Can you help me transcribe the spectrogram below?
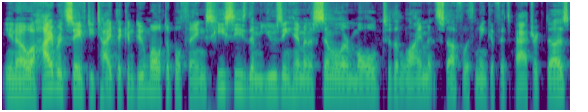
you know, a hybrid safety type that can do multiple things. He sees them using him in a similar mold to the alignment stuff with Minkah Fitzpatrick does.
